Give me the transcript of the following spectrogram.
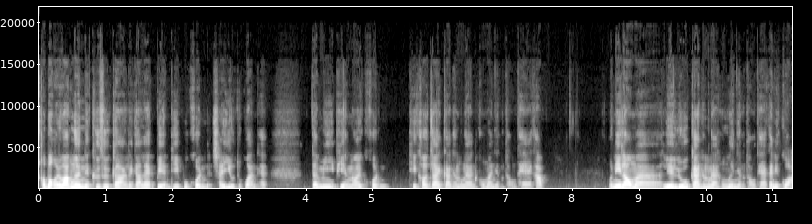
เขาบอกไว้ว่าเงินเนี่ยคือสื่อกลางในการแลกเปลี่ยนที่ผู้คนใช้อยู่ทุกวันฮะแต่มีเพียงน้อยคนที่เข้าใจการทำงานของมันอย่างถ่องแท้ครับ วันนี้เรามาเรียนรู้การทำงานของเงินอย่างถ่องแท้กันดีกว่า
